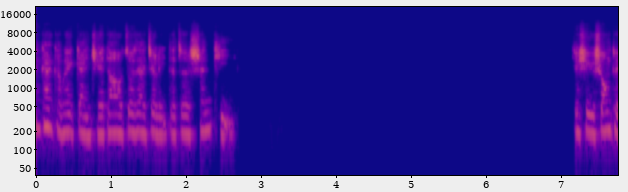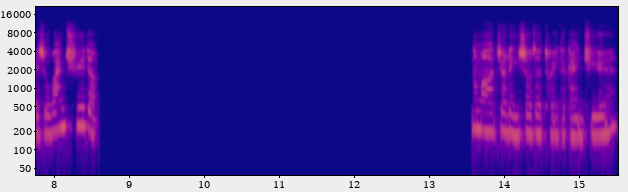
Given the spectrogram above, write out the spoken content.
看看可不可以感觉到坐在这里的这身体，也许双腿是弯曲的，那么就领受着腿的感觉。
